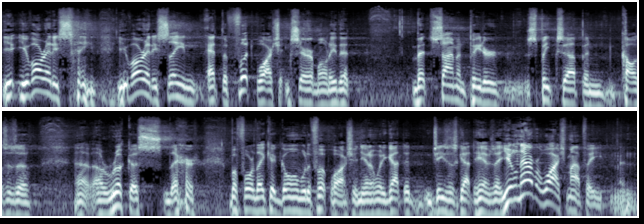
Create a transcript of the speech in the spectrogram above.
You, have already seen, you've already seen at the foot washing ceremony that that Simon Peter speaks up and causes a a ruckus there before they could go on with the foot washing. You know, when he got to Jesus got to him, and said, "You'll never wash my feet." And,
